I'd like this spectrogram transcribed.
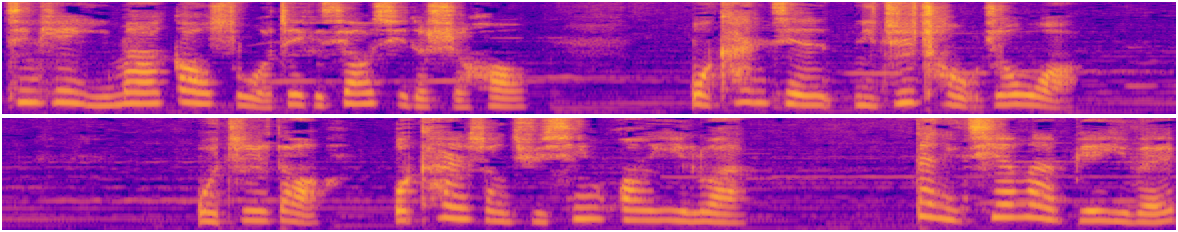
今天姨妈告诉我这个消息的时候，我看见你只瞅着我。我知道我看上去心慌意乱。”但你千万别以为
